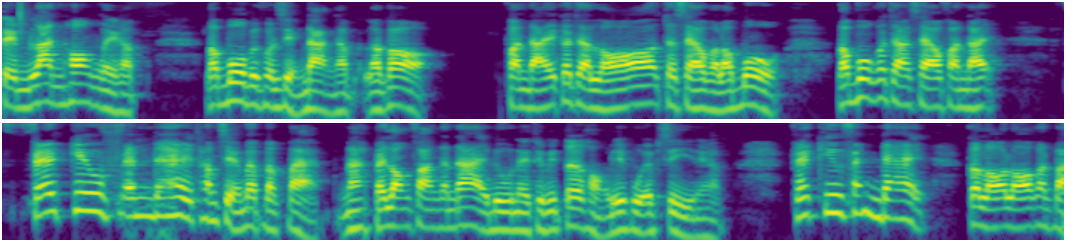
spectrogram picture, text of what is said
เต็มลั่นห้องเลยครับล็อบโบเป็นคนเสียงดังครับ แล้วก็ฟันไดก็จะล้อจะแซวกับลับโบลับโบก็จะแซวฟันไดเฟกิวฟันไดทำเสียงแบบแปลกๆนะไปลองฟังกันได้ดูในทวิตเตอร์ของลิฟูเอฟซีนะครับ เฟกิวฟันไดก็ล้อล้อกันไป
